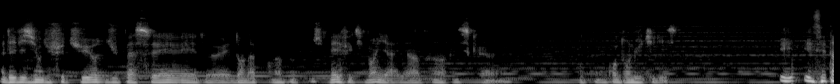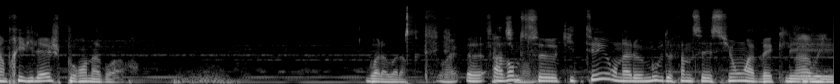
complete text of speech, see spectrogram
à, des visions du futur, du passé, et d'en apprendre un peu plus. Mais effectivement, il y a, y a un peu un risque euh, quand on, quand on l'utilise. Et, et c'est un privilège pour en avoir. Voilà, voilà. euh, avant de se quitter, on a le move de fin de session avec les. Ah, oui.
